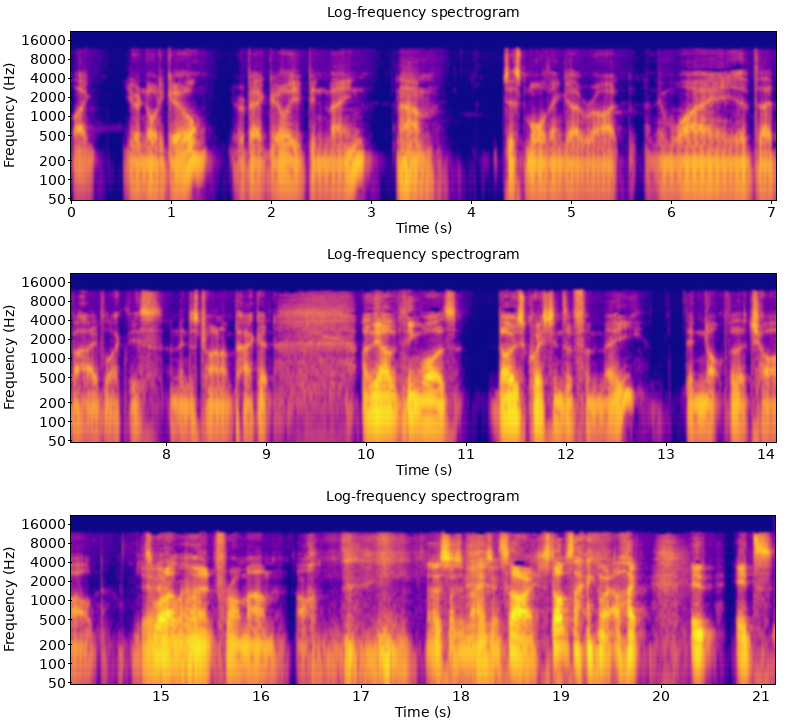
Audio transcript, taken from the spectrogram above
Like you're a naughty girl, you're a bad girl, you've been mean. Um, just more than go right, and then why have they behaved like this, and then just try and unpack it. Uh, the other thing was those questions are for me; they're not for the child. Yeah. so what I wow. learned from um oh Oh, this is amazing. Sorry, stop saying well. Like it, it's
